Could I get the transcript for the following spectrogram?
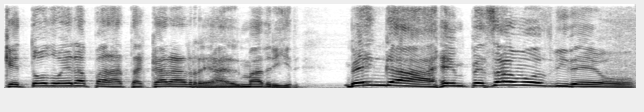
que todo era para atacar al Real Madrid. Venga, empezamos video.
